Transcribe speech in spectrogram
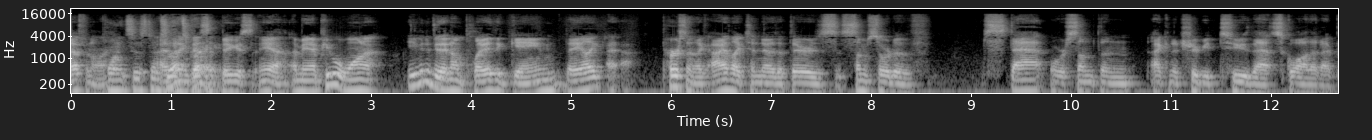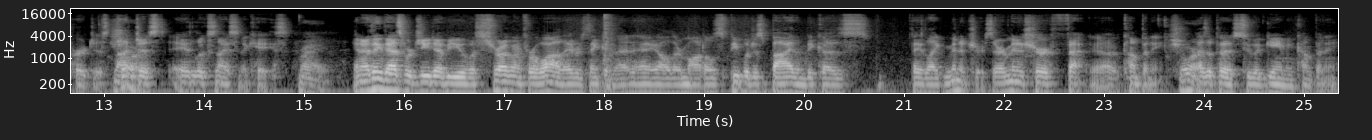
definitely. point system? I So that's think that's great. the biggest. Yeah, I mean, people want to, even if they don't play the game, they like. I, I- personally, like I like to know that there's some sort of stat or something I can attribute to that squad that I purchased, Sure. not just it looks nice in a case. Right. And I think that's where GW was struggling for a while. They were thinking that hey, all their models, people just buy them because they like miniatures. They're a miniature fa- uh, company, Sure. as opposed to a gaming company.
